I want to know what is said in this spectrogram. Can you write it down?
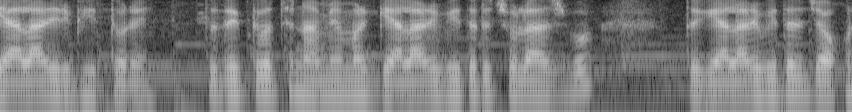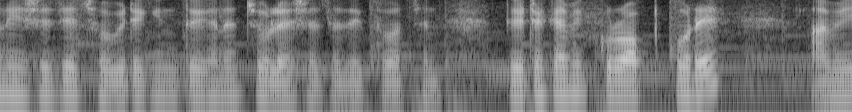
গ্যালারির ভিতরে। তো দেখতে পাচ্ছেন আমি আমার গ্যালারির ভিতরে চলে আসব। তো গ্যালারির ভিতরে যখনই এসেছে ছবিটা কিন্তু এখানে চলে এসেছে, দেখতে পাচ্ছেন। তো এটাকে আমি ক্রপ করে আমি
